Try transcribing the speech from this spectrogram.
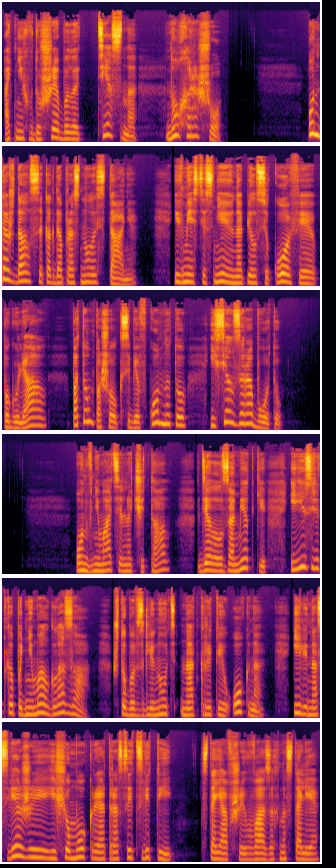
От них в душе было тесно, но хорошо. Он дождался, когда проснулась Таня, и вместе с нею напился кофе, погулял, потом пошел к себе в комнату и сел за работу. Он внимательно читал, делал заметки и изредка поднимал глаза, чтобы взглянуть на открытые окна или на свежие, еще мокрые от росы цветы, стоявшие в вазах на столе,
